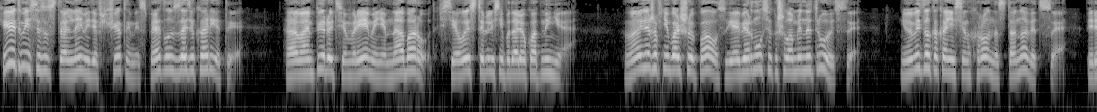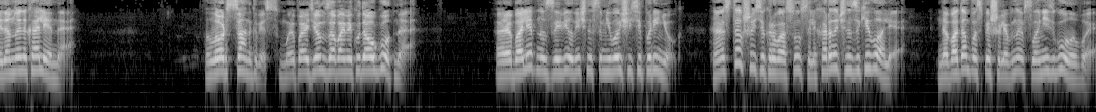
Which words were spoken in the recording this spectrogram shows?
Кейт вместе с остальными девчатами спряталась сзади кареты — а вампиры тем временем, наоборот, все выстрелились неподалеку от меня. Выдержав небольшую паузу, я обернулся к ошеломленной троице и увидел, как они синхронно становятся передо мной на колено. «Лорд Сангвис, мы пойдем за вами куда угодно!» Раболепно заявил вечно сомневающийся паренек. Оставшиеся кровососы лихорадочно закивали, но потом поспешили вновь слонить головы.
